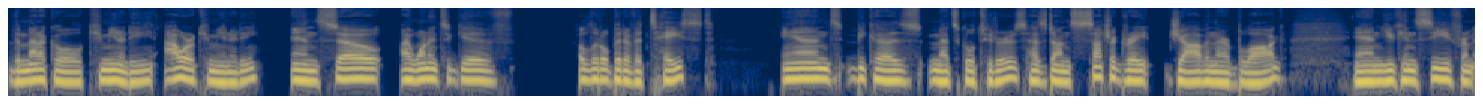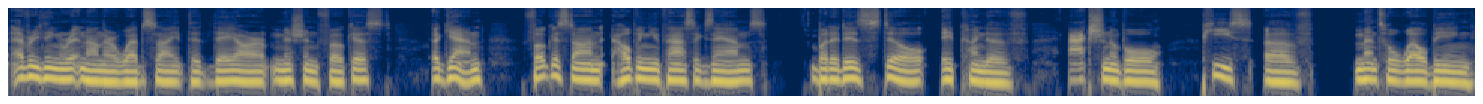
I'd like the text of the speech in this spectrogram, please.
the medical community, our community. And so I wanted to give a little bit of a taste. And because Med School Tutors has done such a great job in their blog, and you can see from everything written on their website that they are mission focused. Again, focused on helping you pass exams, but it is still a kind of actionable piece of mental well-being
